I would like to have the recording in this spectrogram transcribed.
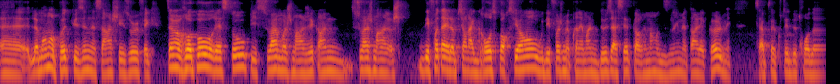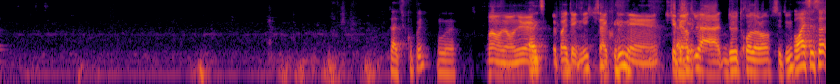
Euh, le monde n'a pas de cuisine nécessairement chez eux. Fait que, un repas au resto, puis souvent, moi, je mangeais quand même. Souvent, je mange des fois, tu avais l'option la grosse portion ou des fois, je me prenais même deux assiettes carrément au dîner, mettons à l'école, mais ça pouvait coûter 2-3 dollars. Ça a-tu coupé? Ou... Euh? Ouais, on, a eu un petit peu technique. Ça a coupé, mais je t'ai perdu à 2-3 c'est tout. Ouais, c'est ça.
